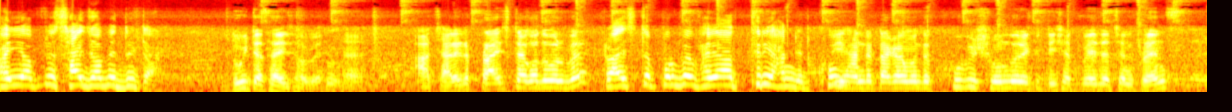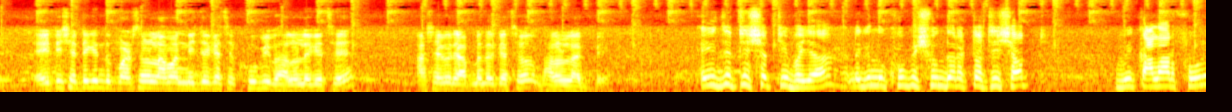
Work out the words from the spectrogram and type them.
ভাই আপনার সাইজ হবে দুইটা। দুইটা সাইজ হবে হ্যাঁ। আচ্ছা আর এটা প্রাইসটা কত পড়বে? প্রাইসটা পড়বে ভাইয়া থ্রি হান্ড্রেড খুব থ্রি হান্ড্রেড টাকার মধ্যে খুবই সুন্দর একটি টি শার্ট পেয়ে যাচ্ছেন ফ্রেন্ডস এই টি শার্টটি কিন্তু পার্সোনাল আমার নিজের কাছে খুবই ভালো লেগেছে। আশা করি আপনাদের কাছেও ভালো লাগবে। এই যে টি শার্টটি ভাইয়া, এটা কিন্তু খুবই সুন্দর একটা টি শার্ট খুবই কালারফুল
